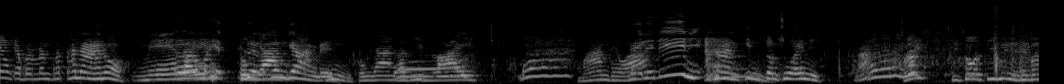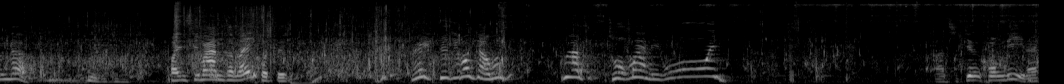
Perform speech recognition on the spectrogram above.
ยังกับมันพัฒนาเนาะเมนเออมันเฮ็ดเฮือนทุ่งยางเด้อืมทุ่งยางกระทิมลาย บ้ามันแท้วะได้เลยดินี่อาหารกินจนช่วยนี่นะเฮ้ยสีโซซีมือให้เบิ่งเด้อไปสิมันสมัยคนตึกเฮ้ยคือที่บ้านเก่ามึงเพื่อโฉกมากดิโอ้ยอาจสิเจอของดีนะ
